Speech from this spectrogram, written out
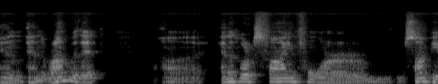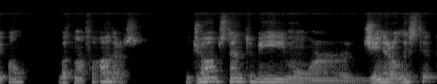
and, and run with it. Uh, and it works fine for some people but not for others. Jobs tend to be more generalistic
